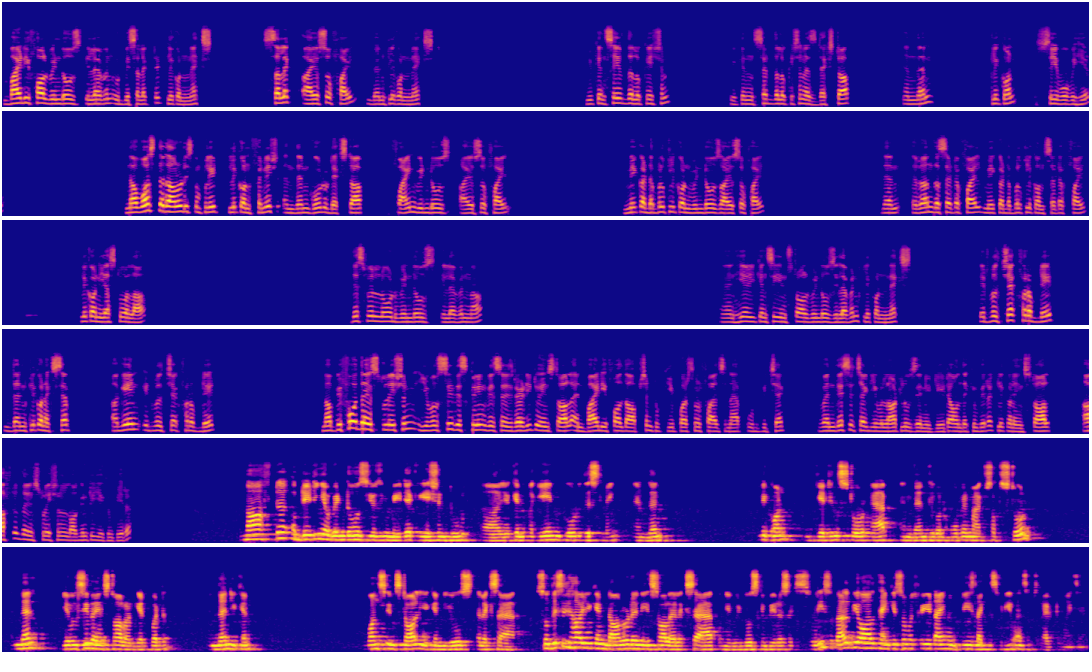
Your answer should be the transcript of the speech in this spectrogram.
By default Windows 11 would be selected. Click on next. Select ISO file then click on next. You can save the location. You can set the location as desktop and then click on save over here. Now once the download is complete click on finish and then go to desktop find Windows ISO file. Make a double click on Windows ISO file then run the setup file, make a double click on setup file. Click on yes to allow. This will load Windows 11 now. And here you can see install Windows 11. Click on next. It will check for update. Then click on accept. Again, it will check for update. Now before the installation, you will see the screen which says ready to install and by default the option to keep personal files and app would be checked. When this is checked, you will not lose any data on the computer. Click on install. After the installation, log into your computer. Now after updating your Windows using media creation tool, uh, you can again go to this link and then click on get in store app and then click on open Microsoft Store and then you will see the install or get button and then you can once installed you can use Alexa app so this is how you can download and install Alexa app on your Windows computer successfully. So that'll be all. Thank you so much for your time and please like this video and subscribe to my channel.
